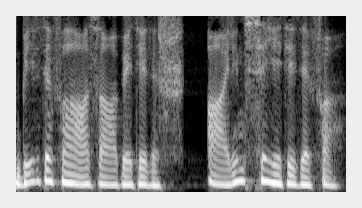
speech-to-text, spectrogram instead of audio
bir defa azap edilir. Alimse yedi defa.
